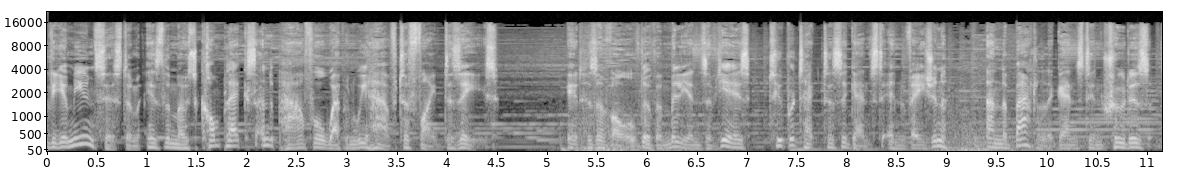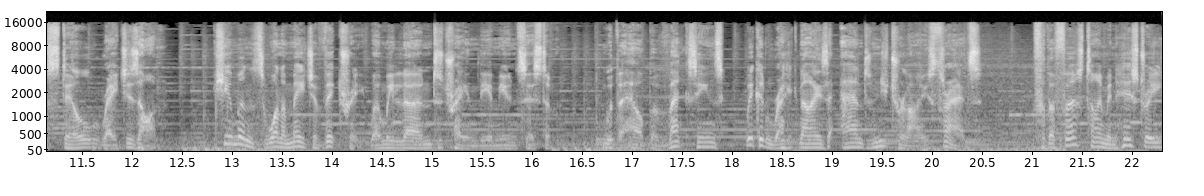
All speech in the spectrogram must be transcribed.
The immune system is the most complex and powerful weapon we have to fight disease. It has evolved over millions of years to protect us against invasion, and the battle against intruders still rages on. Humans won a major victory when we learned to train the immune system. With the help of vaccines, we can recognize and neutralize threats. For the first time in history,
